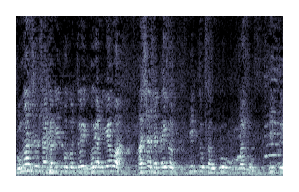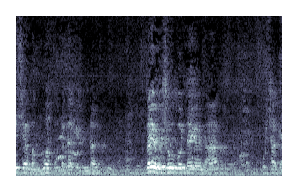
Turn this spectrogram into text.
Pumasok sa kalibo ko tuwing, buyan yawa. Asa sa paingon, dito kang gumago, dito siya magbuhat ng nagkakilundan. Dayon, sugod dayon ang usa ka.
